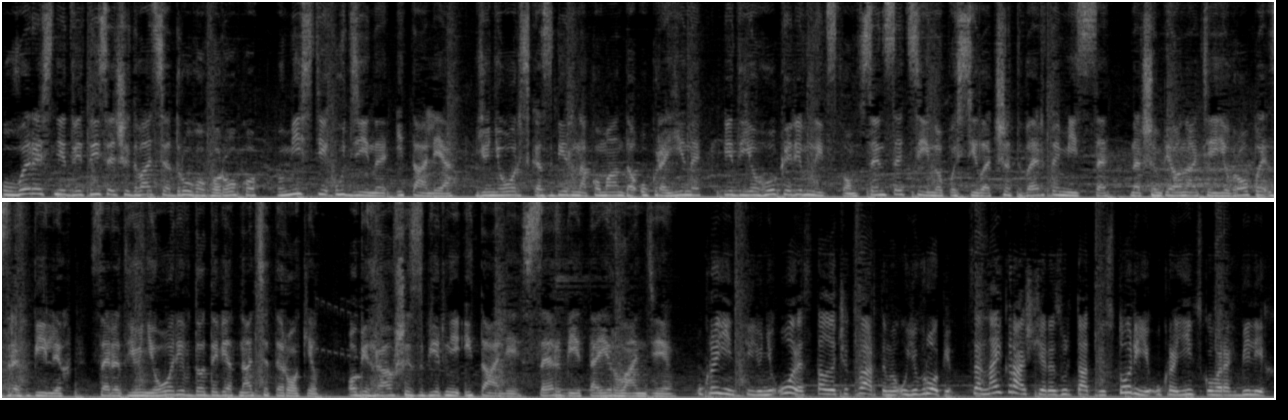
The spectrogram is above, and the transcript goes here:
У вересні 2022 року в місті Удіне, Італія, юніорська збірна команда України під його керівництвом сенсаційно посіла четверте місце на чемпіонаті Європи з регбіліг серед юніорів до 19 років, обігравши збірні Італії, Сербії та Ірландії. Українські юніори стали четвертими у Європі. Це найкращий результат в історії українського регбі-ліг.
